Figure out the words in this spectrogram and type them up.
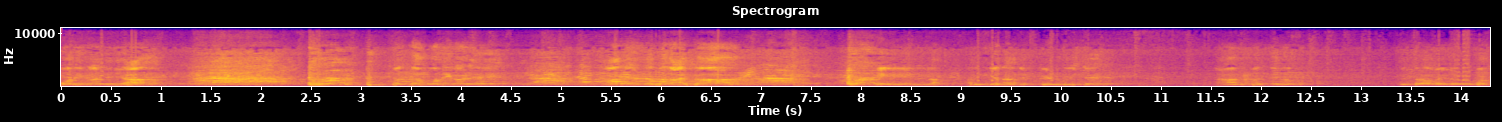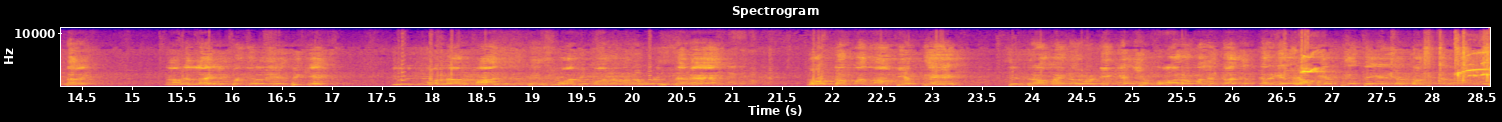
ಮೋದಿ ಗಾಳಿ ಇದೆಯಾ? ಬಂದ ಮೋದಿ ಗಾಳಿ? ಆದ್ರೆ ಡಬಲ್ ಆಯ್ತಾ? ಏನಿಲ್ಲ. ಅದಕ್ಕೆ ನಾನು ನಿಮ್ಗೆ ಇಷ್ಟೇ. ನಾನು ಬಂದಿರೋದು ಸಿದ್ದರಾಮಯ್ಯನವರು ಬರ್ತಾರೆ ನಾವೆಲ್ಲ ಇಲ್ಲಿ ಬಂದಿರೋದು ಏತಕ್ಕೆ ಈ ಕೋಲಾರ ಮಹಾಜನತೆ ಸ್ವಾಭಿಮಾನವನ್ನು ಉಳಿಸ್ತೇವೆ. ಗೌತಮ್ ಅಭ್ಯರ್ಥಿ, ಸಿದ್ದರಾಮಯ್ಯನವರು ಡಿ ಕೆ ಶಿವಕುಮಾರ್, ಮಲ್ಲಿಕಾರ್ಜುನ್ ಖರ್ಗೆ ಅವರು ಅಭ್ಯರ್ಥಿ ಅಂತ ಹೇಳಿದಕ್ಕೋಸ್ಕರ ನಮಗೆ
